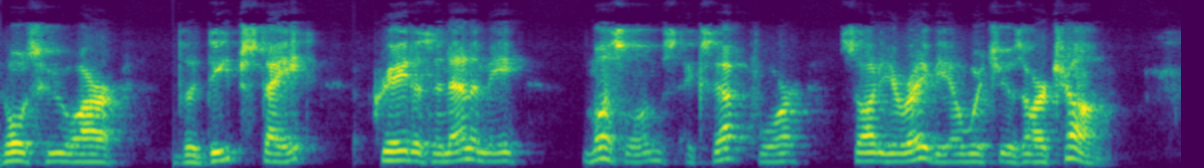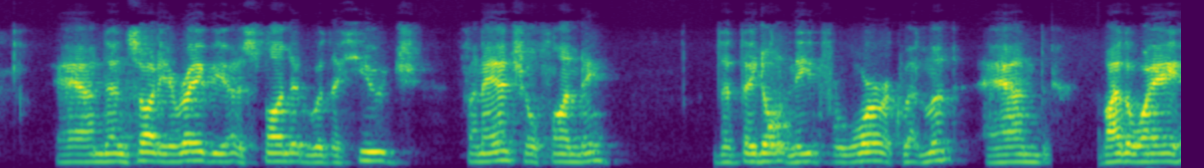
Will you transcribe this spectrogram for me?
those who are the deep state create as an enemy Muslims except for Saudi Arabia, which is our chum. And then Saudi Arabia is funded with a huge financial funding that they don't need for war equipment. And by the way,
